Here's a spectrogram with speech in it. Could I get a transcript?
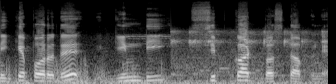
நிற்க போகிறது கிண்டி சிப்காட் பஸ் ஸ்டாப்புங்க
